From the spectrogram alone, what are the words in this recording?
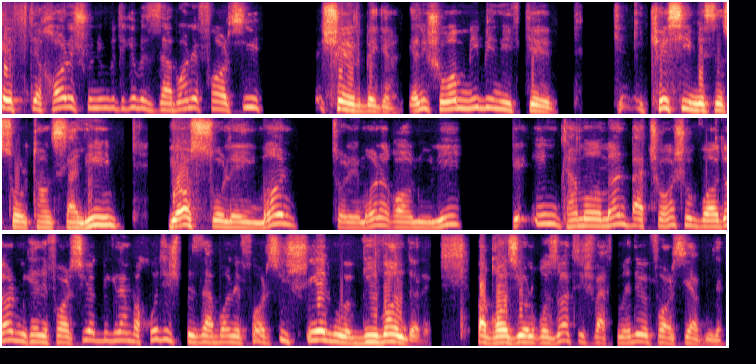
افتخارشون این بوده که به زبان فارسی شعر بگن. یعنی شما می‌بینید که کسی مثل سلطان سلیم یا سلیمان سلیمان قانونی که این تماما بچه هاشو وادار می‌کرده فارسی یاد بگیرن و خودش به زبان فارسی شعر می دیوان داره و قاضی القضاتش وقت اومده به فارسی حرف میده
